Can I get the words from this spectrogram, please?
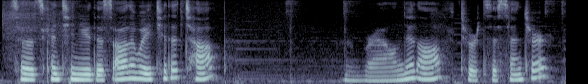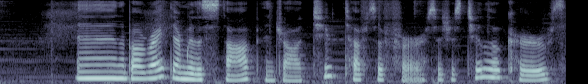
So let's continue this all the way to the top. And round it off towards the center. And about right there, I'm going to stop and draw two tufts of fur. So just two little curves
